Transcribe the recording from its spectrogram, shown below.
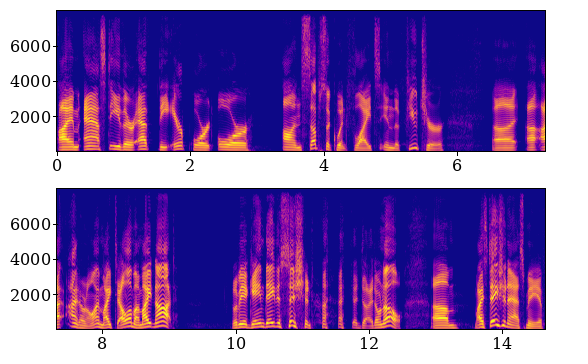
I'm asked either at the airport or on subsequent flights in the future. Uh, I I don't know. I might tell them. I might not. It'll be a game day decision. I don't know. Um, my station asked me if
